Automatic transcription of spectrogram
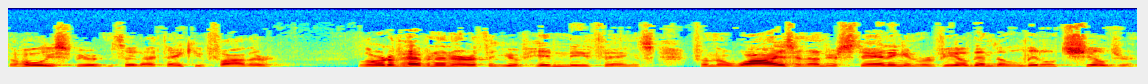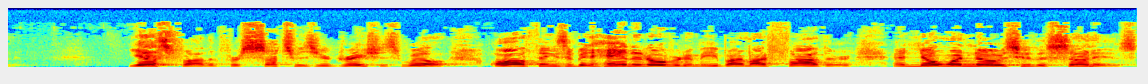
the Holy Spirit, and said, I thank you, Father, Lord of heaven and earth, that you have hidden these things from the wise and understanding and revealed them to little children. Yes, Father, for such was your gracious will. All things have been handed over to me by my Father, and no one knows who the Son is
